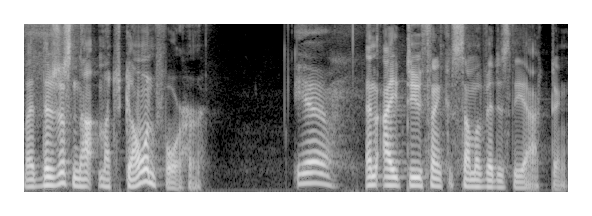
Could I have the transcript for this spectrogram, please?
Like there's just not much going for her, Yeah. and I do think some of it is the acting.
